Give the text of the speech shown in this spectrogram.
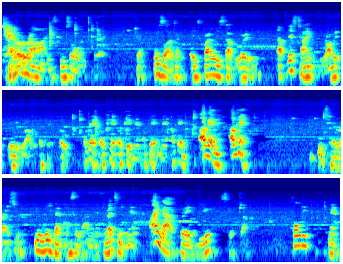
Terrorize. Consoling. Check. Wins a lot of time. It's finally stopped worrying. Not this time, Robert. Ooh, Robert. Okay. Oh. Okay. Okay. Okay, man. Okay, man. Okay, man. Okay, man. Okay. We terrorize you. You leave that voice alive and threaten me, man. I'm not afraid of you. Skip jump. Holy man.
